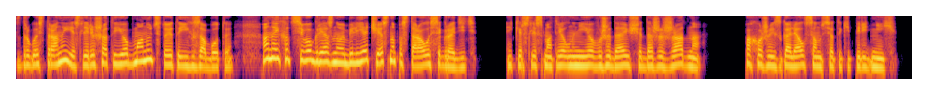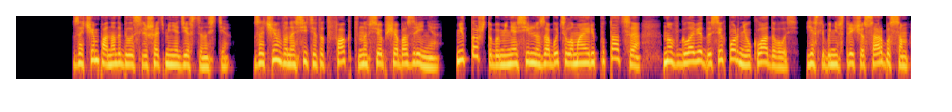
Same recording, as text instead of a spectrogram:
С другой стороны, если решат ее обмануть, то это их заботы. Она их от всего грязного белья честно постаралась оградить. Экерсли смотрел на нее выжидающе, даже жадно. Похоже, изгалялся он все таки перед ней. «Зачем понадобилось лишать меня девственности? Зачем выносить этот факт на всеобщее обозрение? Не то чтобы меня сильно заботила моя репутация, но в голове до сих пор не укладывалось. Если бы не встреча с Арбасом,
